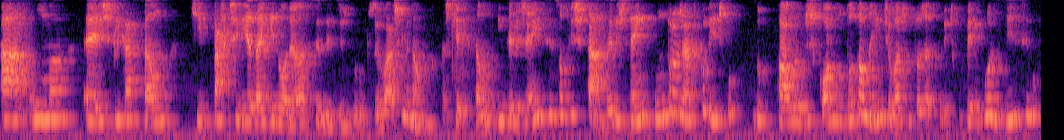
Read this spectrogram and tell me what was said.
a uma é, explicação que partiria da ignorância desses grupos. Eu acho que não. Acho que eles são inteligentes e sofisticados. Eles têm um projeto político do qual eu discordo totalmente. Eu acho um projeto político perigosíssimo,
